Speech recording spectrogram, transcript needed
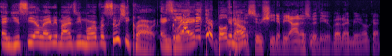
and UCLA reminds me more of a sushi crowd. And See, Greg, I think they're both you know, kind of sushi, to be honest with you. But I mean, okay.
